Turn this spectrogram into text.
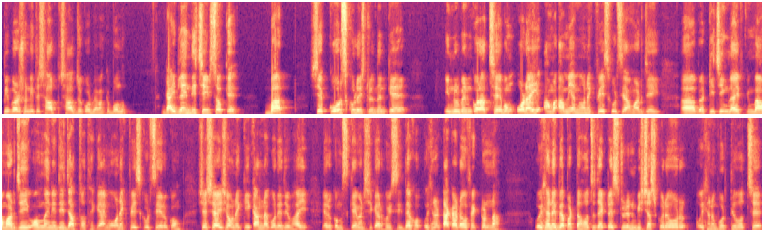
প্রিপারেশন নিতে সাহায্য- সাহায্য করবে আমাকে বলো। গাইডলাইন দিচ্ছে ইটস ওকে বাট সে কোর্স খুলে স্টুডেন্টকে ইনরোলমেন্ট করাচ্ছে এবং ওরাই আমা- আমি আমি অনেক ফেস করছি আমার যেই টিচিং লাইফ কিংবা আমার যেই অনলাইনে যে যাত্রা থেকে, আমি অনেক ফেস করছি এরকম। শেষে এসে অনেকেই কান্না করে যে, ভাই, এরকম স্ক্যামের শিকার হয়েছি দেখো, ওইখানে টাকাটাও ফ্যাক্টর না। ওইখানে ব্যাপারটা হচ্ছে যে, একটা স্টুডেন্ট বিশ্বাস করে ওর, ওইখানে ভর্তি হচ্ছে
